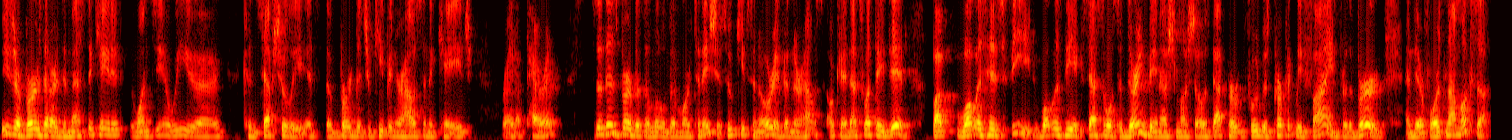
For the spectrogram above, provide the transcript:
These are birds that are domesticated. The ones, you know, we uh, conceptually, it's the bird that you keep in your house in a cage, right? A parrot so this bird was a little bit more tenacious. Who keeps an orev in their house? Okay, that's what they did. But what was his feed? What was the accessible? So during Bein Hashmashos, that per- food was perfectly fine for the bird, and therefore it's not muksa.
